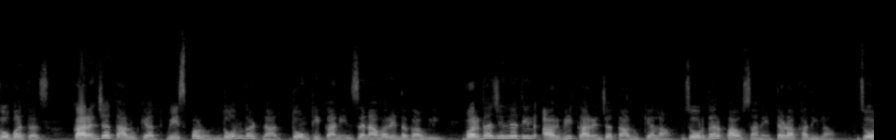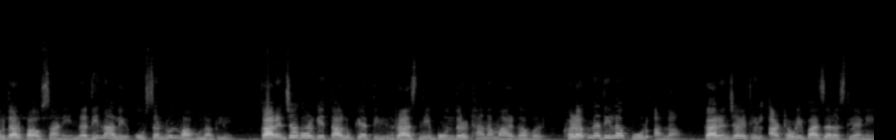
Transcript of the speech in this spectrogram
सोबतच कारंजा तालुक्यात वीज पडून दोन घटनात दोन ठिकाणी जनावरे दगावली. वर्धा जिल्ह्यातील आर्वी कारंजा तालुक्याला जोरदार पावसाने तडाखा दिला. जोरदार पावसाने नदी नाले ओसंडून वाहू लागले. कारंजा घाडगे तालुक्यातील राजनी बोंदरठाणा मार्गावर खडक नदीला पूर आला. कारंजा येथील आठवडी बाजार असल्याने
